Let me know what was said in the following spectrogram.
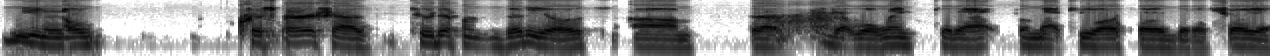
you know, Chris Parrish has two different videos um, that that will link to that from that QR code that'll show you.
